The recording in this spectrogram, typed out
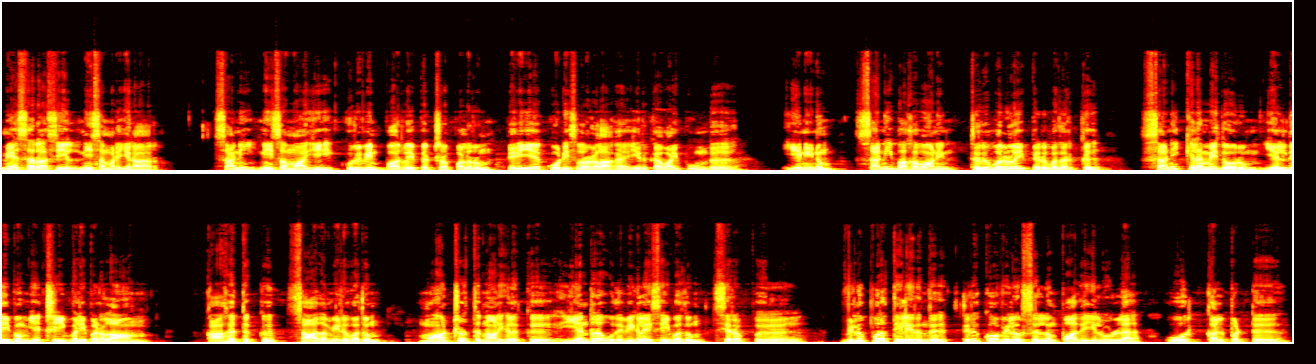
மேச ராசியில் நீசமடைகிறார். சனி நீசமாகி குருவின் பார்வை பெற்ற பலரும் பெரிய கோடீஸ்வரர்களாக இருக்க வாய்ப்பு உண்டு. எனினும் சனி பகவானின் திருவருளை பெறுவதற்கு சனிக்கிழமை தோறும் எல் தீபம் ஏற்றி வழிபடலாம். காகத்துக்கு சாதம் இடுவதும் மாற்றுத்திறனாளிகளுக்கு இயன்ற உதவிகளை செய்வதும் சிறப்பு. விழுப்புரத்தில் இருந்து திருக்கோவிலூர் செல்லும் பாதையில் உள்ள ஓர் கல்பட்டு.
